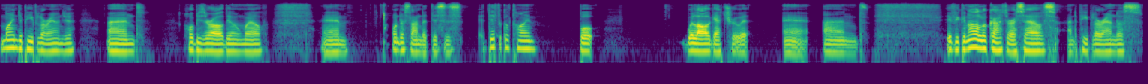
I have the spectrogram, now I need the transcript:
mind the people around you, and hope you are all doing well. Um, understand that this is a difficult time, but we'll all get through it. Uh, and if we can all look after ourselves and the people around us,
